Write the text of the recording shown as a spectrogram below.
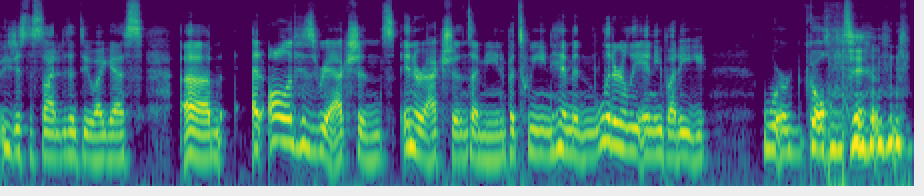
he just decided to do i guess um, and all of his reactions interactions i mean between him and literally anybody were golden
